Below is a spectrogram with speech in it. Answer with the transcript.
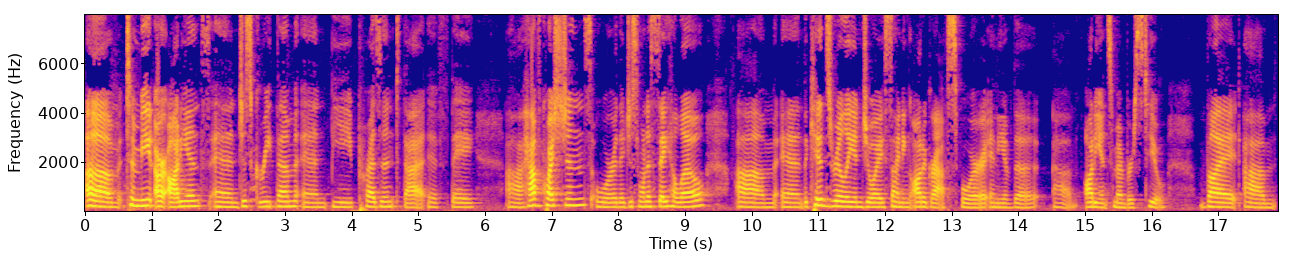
um, to meet our audience and just greet them and be present. That if they uh, have questions or they just want to say hello, um, and the kids really enjoy signing autographs for any of the um audience members too. But um,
